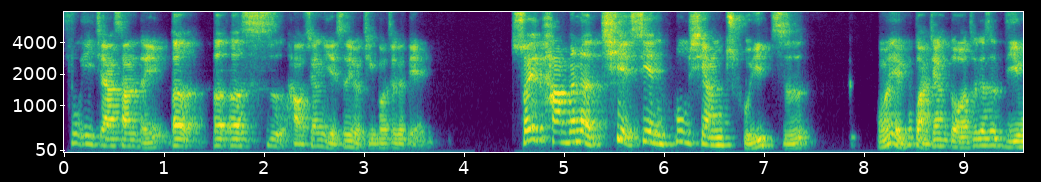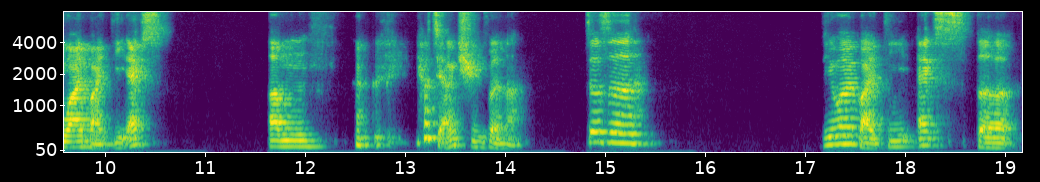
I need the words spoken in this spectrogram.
负一加三等于二，二二四好像也是有经过这个点，所以它们的切线互相垂直。我们也不管这样多，这个是 dy by dx。嗯，要怎样区分啊？这是。dy by dx 的，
